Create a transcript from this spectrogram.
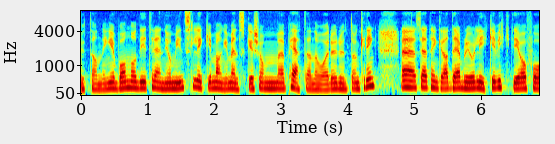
utdanning i bånn, og de trener jo minst like mange mennesker som PT-ene våre rundt omkring. Eh, så jeg tenker at det blir jo like viktig å få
